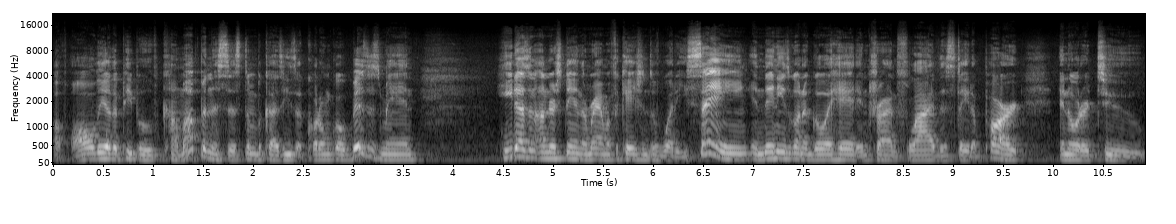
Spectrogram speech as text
of all the other people who've come up in the system because he's a quote unquote businessman he doesn't understand the ramifications of what he's saying and then he's going to go ahead and try and fly the state apart in order to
